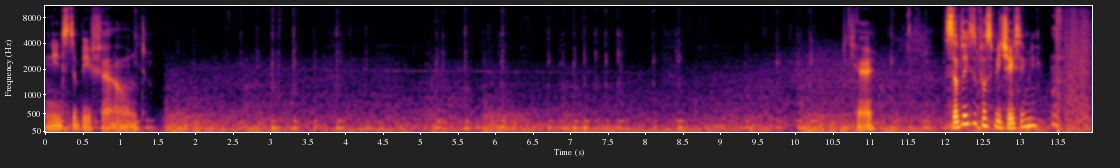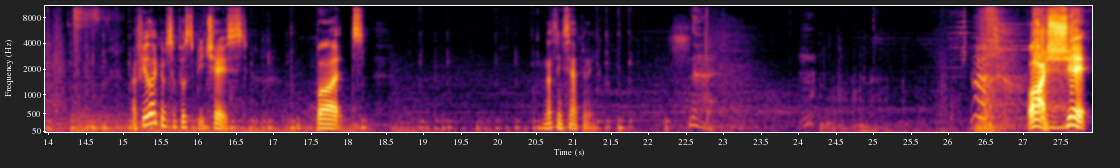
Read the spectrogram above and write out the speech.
needs to be found. Okay. Something's supposed to be chasing me? I feel like I'm supposed to be chased. But... Nothing's happening. Oh shit!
